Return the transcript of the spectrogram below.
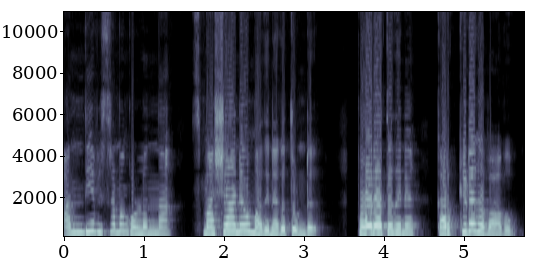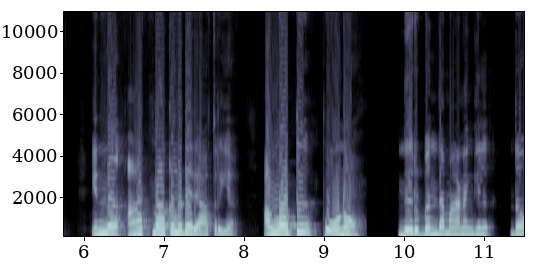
അന്ത്യവിശ്രമം കൊള്ളുന്ന ശ്മശാനവും അതിനകത്തുണ്ട്. പോരാത്തതിന് കർക്കിടക വാവും. ഇന്ന് ആത്മാക്കളുടെ രാത്രിയാ. അങ്ങോട്ട് പോണോ? നിർബന്ധമാണെങ്കിൽ ദോ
